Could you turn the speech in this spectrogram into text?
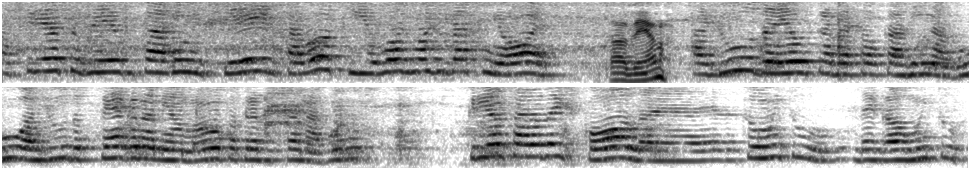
as crianças veem com o carrinho cheio, ô tia, eu vou, vou ajudar a senhora. Tá vendo? Ajuda eu a atravessar o carrinho na rua, ajuda, pega na minha mão para atravessar na rua. Criançada da escola, é, sou muito legal, muito.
